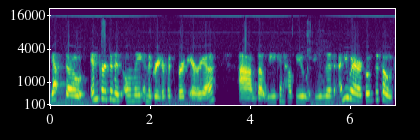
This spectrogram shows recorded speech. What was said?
Yep. So in person is only in the greater Pittsburgh area, um, but we can help you if you live anywhere, coast to coast.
